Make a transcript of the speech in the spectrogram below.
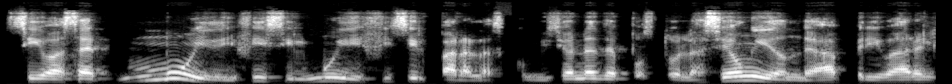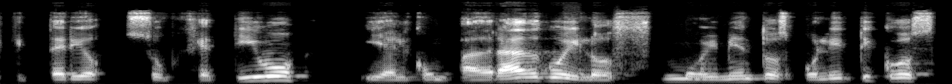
sí va a ser muy difícil, muy difícil para las comisiones de postulación y donde va a privar el criterio subjetivo y el compadrazgo y los movimientos políticos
